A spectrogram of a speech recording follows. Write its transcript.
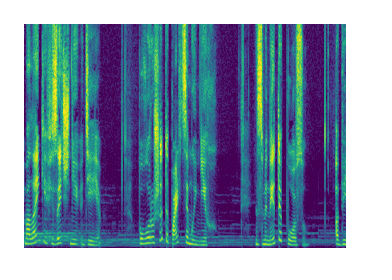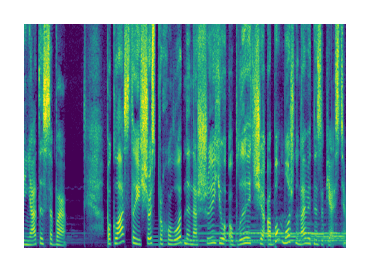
Маленькі фізичні дії: поворушити пальцями ніг, змінити позу, обійняти себе, покласти щось прохолодне на шию, обличчя або можна навіть на зап'ястя.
